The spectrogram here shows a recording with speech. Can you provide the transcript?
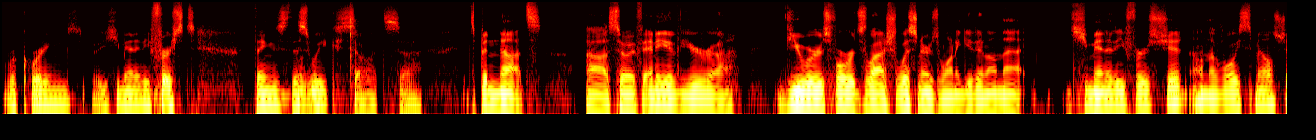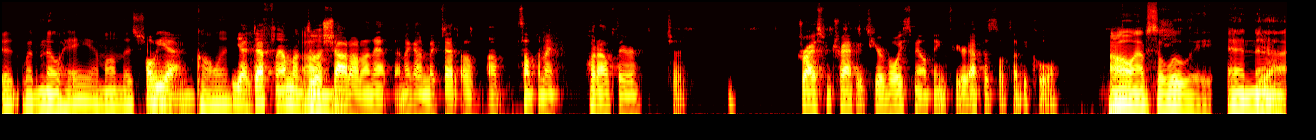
recordings, uh, Humanity First things this mm-hmm. week. So it's uh, it's been nuts. Uh, so if any of your uh, viewers forward slash listeners want to get in on that Humanity First shit on the voicemail shit, let them know. Hey, I'm on this oh, show. Oh yeah, I'm calling. Yeah, definitely. I'm gonna do um, a shout out on that. Then I gotta make that a, something I put out there to drive some traffic to your voicemail thing for your episodes. That'd be cool. Oh, absolutely. And yeah. uh,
